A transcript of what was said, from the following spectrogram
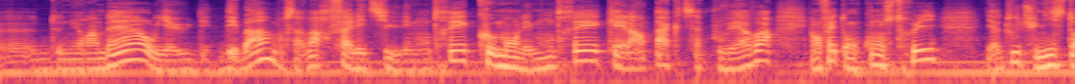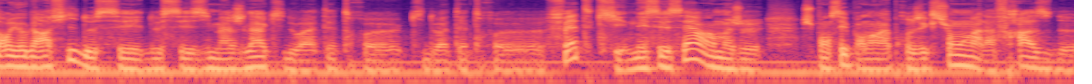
euh, de Nuremberg, où il y a eu des débats pour savoir fallait-il les montrer, comment les montrer, quel impact ça pouvait avoir. Et en fait, on construit, il y a toute une historiographie de ces, de ces images-là qui doit être, euh, qui doit être faite, qui est nécessaire. Hein. Moi, je, je, pensais pendant la projection à la phrase de,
